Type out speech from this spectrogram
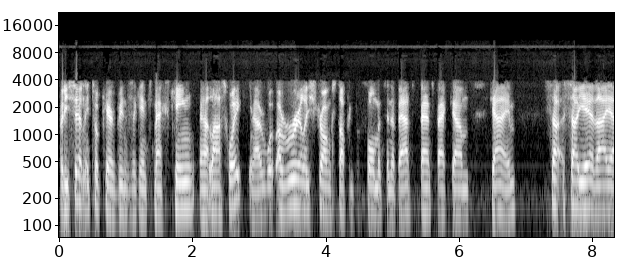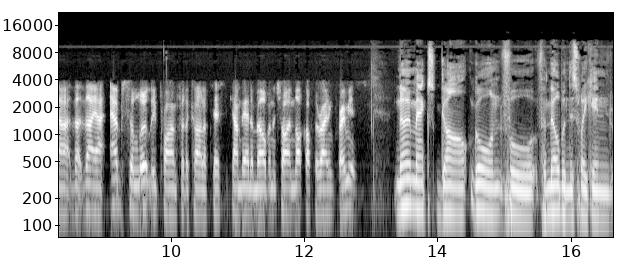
But he certainly took care of business against Max King uh, last week. You know, a really strong stopping performance in a bounce, bounce back um, game. So, so yeah, they are they are absolutely primed for the kind of test to come down to Melbourne and try and knock off the reigning premiers. No Max Gawn for, for Melbourne this weekend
